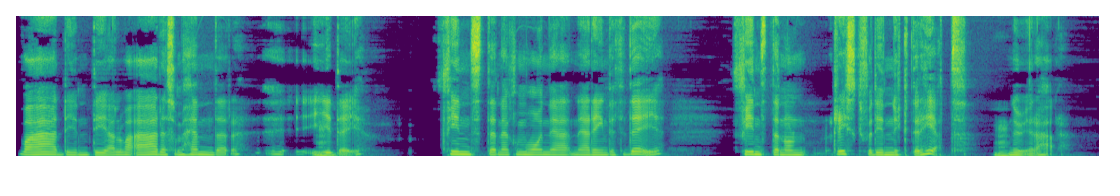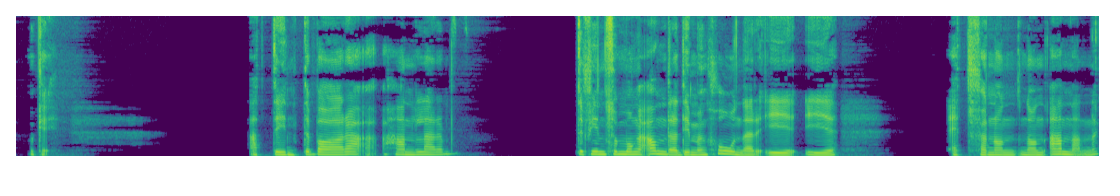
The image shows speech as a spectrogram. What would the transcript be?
Vad är din del? Vad är det som händer i mm. dig? Finns det, när jag kommer ihåg när jag, när jag ringde till dig, finns det någon risk för din nykterhet mm. nu i det här? Okej. Okay. Att det inte bara handlar... Det finns så många andra dimensioner i, i ett för någon, någon annan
